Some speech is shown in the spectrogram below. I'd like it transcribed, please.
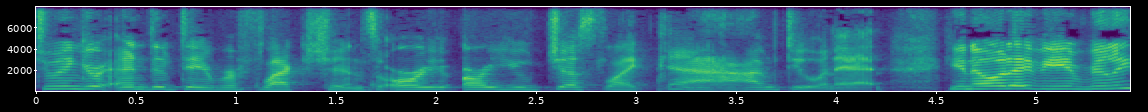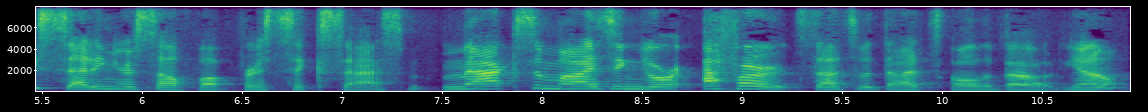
doing your end of day reflections? Or are you just like, I'm doing it? You know what I mean? Really setting yourself up for success, maximizing your efforts. That's what that's all about, you know?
